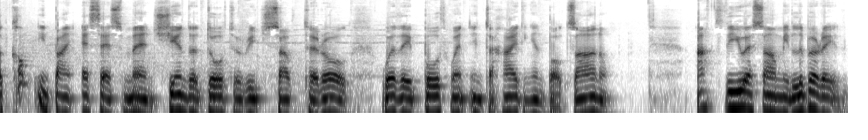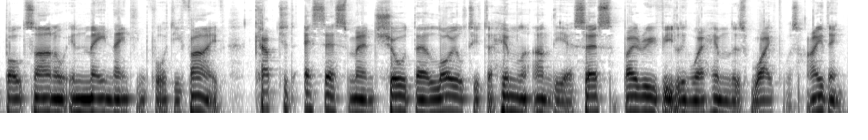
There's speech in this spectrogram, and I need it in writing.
Accompanied by SS men, she and her daughter reached South Tyrol, where they both went into hiding in Bolzano. After the US Army liberated Bolzano in May 1945, captured SS men showed their loyalty to Himmler and the SS by revealing where Himmler's wife was hiding.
